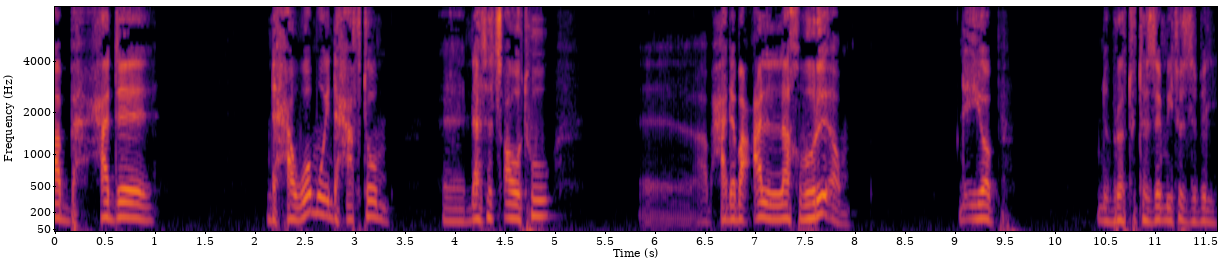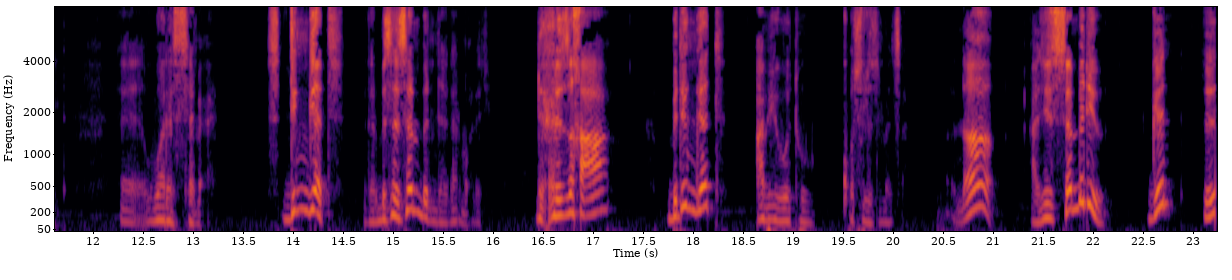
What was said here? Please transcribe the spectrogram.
ኣብ ሓደ እንዳሓዎም ወይ እንዳሓፍቶም እናተፃወቱ ኣብ ሓደ በዓል እናኽብሩ እዮም ንእዮብ ንብረቱ ተዘሚቱ ዝብል ወረ ዝሰምዐ ድንገት ብሰሰንብድ ነገር ማለት እዩ ድሕሪ እዚ ከዓ ብድንገት ኣብ ህይወቱ ቁስሊ ዝመፀ እና ኣዚ ዝሰንብድ እዩ ግን እዚ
